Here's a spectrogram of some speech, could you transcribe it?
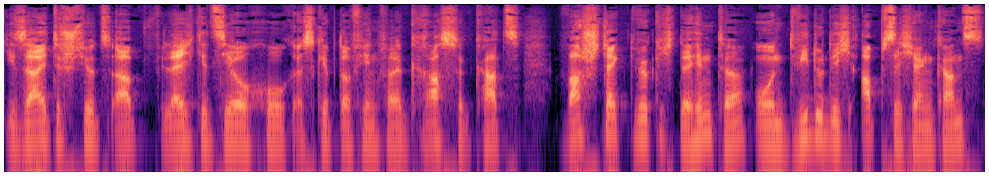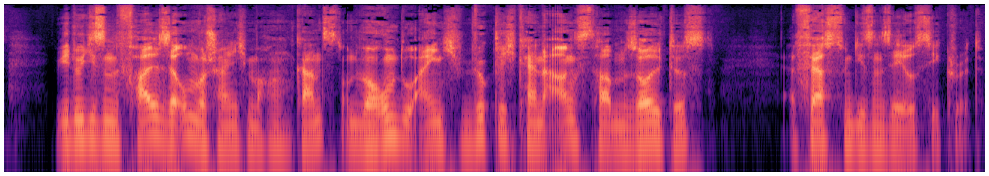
die Seite stürzt ab, vielleicht geht's hier auch hoch, es gibt auf jeden Fall krasse Cuts. Was steckt wirklich dahinter und wie du dich absichern kannst, wie du diesen Fall sehr unwahrscheinlich machen kannst und warum du eigentlich wirklich keine Angst haben solltest, erfährst du in diesem SEO Secret.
